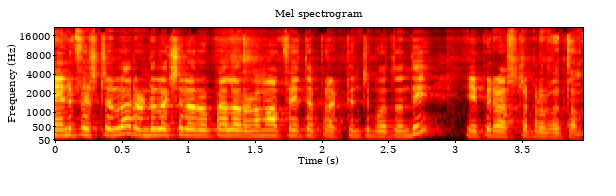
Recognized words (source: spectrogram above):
మేనిఫెస్టోలో రెండు లక్షల రూపాయల రుణమాఫీ అయితే ప్రకటించబోతోంది ఏపీ రాష్ట్ర ప్రభుత్వం.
